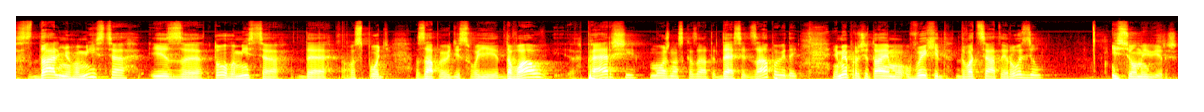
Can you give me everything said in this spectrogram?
з дальнього місця, із того місця, де Господь заповіді свої давав, перші, можна сказати, 10 заповідей. І ми прочитаємо вихід, 20 розділ і 7 вірш.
